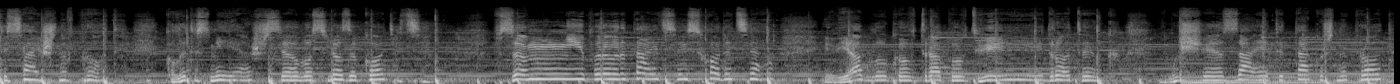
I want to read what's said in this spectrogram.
ти сяєш навпроти, коли ти смієшся або сльози котяться, все мені перевертається і сходиться, і в яблуко втрапив твій дротик, тому що я зай, також не проти,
